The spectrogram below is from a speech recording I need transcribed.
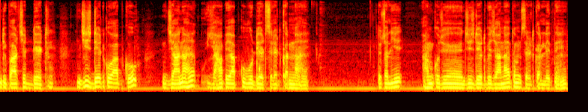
डिपार्चर डेट जिस डेट को आपको जाना है, यहाँ पे आपको वो डेट सेलेक्ट करना है। तो चलिए, हमको जो जिस डेट पे जाना है तो हम सेलेक्ट कर लेते हैं।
